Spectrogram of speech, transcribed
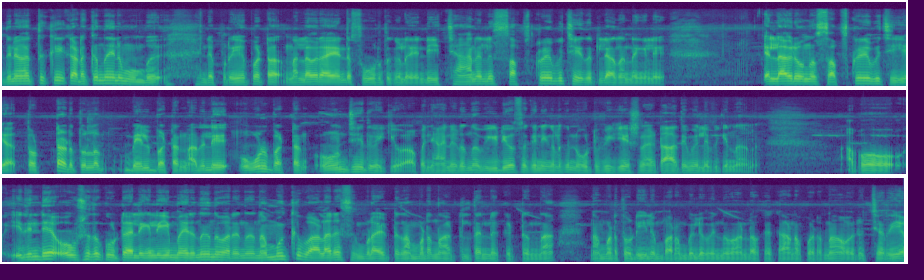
ഇതിനകത്തേക്ക് കടക്കുന്നതിന് മുമ്പ് എന്റെ പ്രിയപ്പെട്ട നല്ലവരായ എന്റെ സുഹൃത്തുക്കൾ എന്റെ ഈ ചാനൽ സബ്സ്ക്രൈബ് ചെയ്തിട്ടില്ല എന്നുണ്ടെങ്കിൽ എല്ലാവരും ഒന്ന് സബ്സ്ക്രൈബ് ചെയ്യുക. തൊട്ടടുത്തുള്ള ബെൽ ബട്ടൺ അതിൽ ഓൾ ബട്ടൺ ഓൺ ചെയ്ത് വയ്ക്കുക അപ്പോൾ ഞാനിടുന്ന വീഡിയോസൊക്കെ നിങ്ങൾക്ക് നോട്ടിഫിക്കേഷനായിട്ട് ആദ്യമേ ലഭിക്കുന്നതാണ്. അപ്പോൾ ഇതിന്റെ ഔഷധക്കൂട്ട് അല്ലെങ്കിൽ ഈ മരുന്ന് എന്ന് പറയുന്നത് നമുക്ക് വളരെ സിമ്പിളായിട്ട് നമ്മുടെ നാട്ടിൽ തന്നെ കിട്ടുന്ന നമ്മുടെ തൊടിയിലും പറമ്പിലും എന്ന് വേണ്ടൊക്കെ കാണപ്പെടുന്ന ഒരു ചെറിയ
